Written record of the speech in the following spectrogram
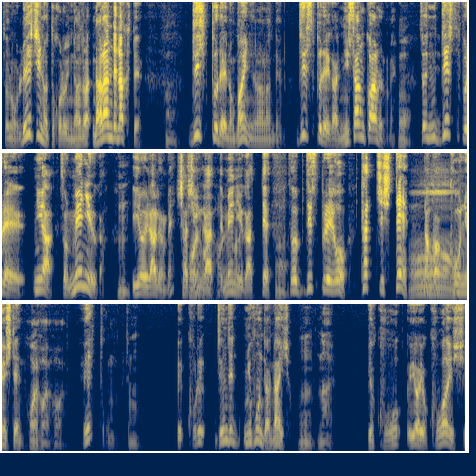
そのレジのところに並んでなくてうん。ディスプレイの前に並んでんの。ディスプレイが23個あるのね、うん。それにディスプレイにはそのメニューがうん。いろいろあるのね。写真があってメニューがあって、うん。そのディスプレイをタッチしてなんか購入してんの。はいはいはえ？と思って、うん。えこれ全然日本ではないじゃん。いうんないいやこういやいや怖いし、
